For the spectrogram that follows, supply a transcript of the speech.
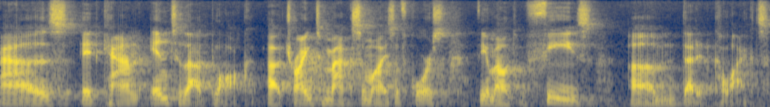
as it can into that block, uh, trying to maximize, of course, the amount of fees um, that it collects.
